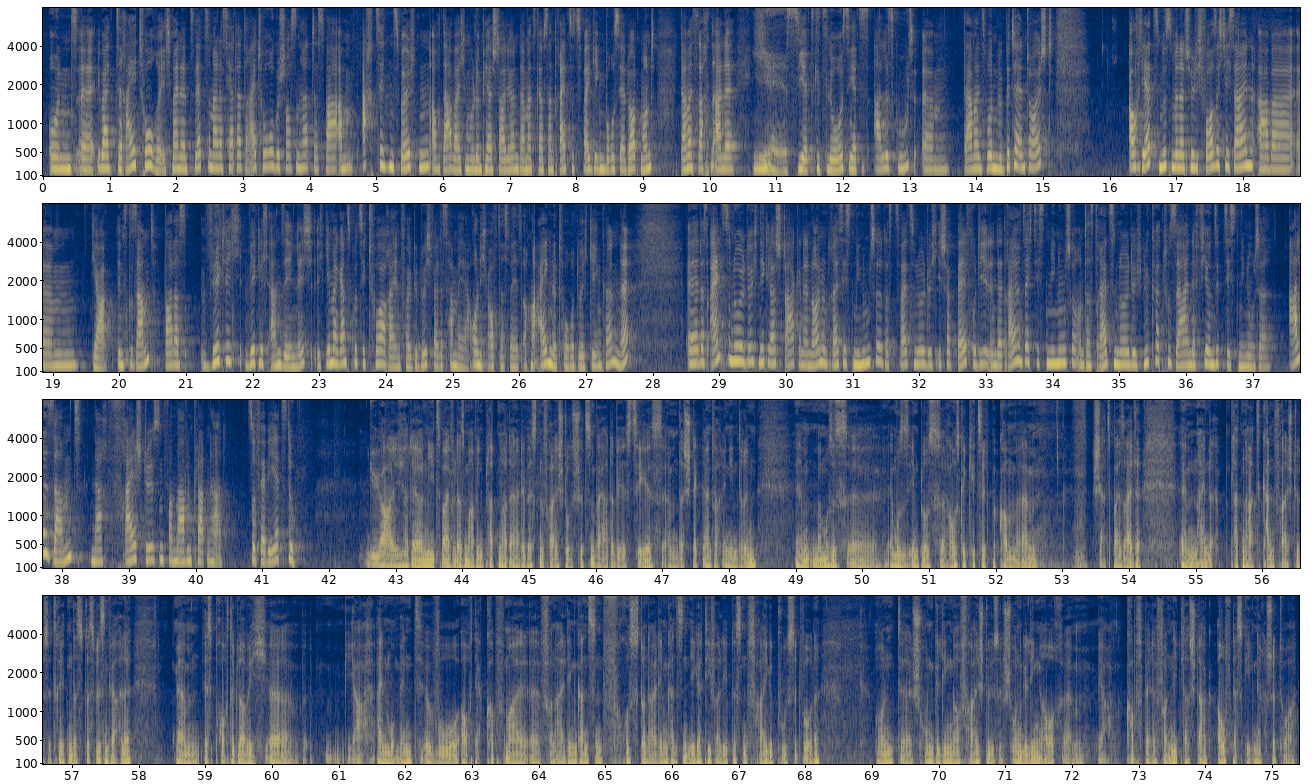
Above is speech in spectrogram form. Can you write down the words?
Und äh, über drei Tore. Ich meine, das letzte Mal, dass Hertha drei Tore geschossen hat, das war am 18.12. Auch da war ich im Olympiastadion. Damals gab es dann 3 zu 2 gegen Borussia Dortmund. Damals dachten alle, yes, jetzt geht's los, jetzt ist alles gut. Ähm, damals wurden wir bitter enttäuscht. Auch jetzt müssen wir natürlich vorsichtig sein, aber ähm, ja, insgesamt war das wirklich, wirklich ansehnlich. Ich gehe mal ganz kurz die Torreihenfolge durch, weil das haben wir ja auch nicht oft, dass wir jetzt auch mal eigene Tore durchgehen können. Ne? Äh, das 1 zu 0 durch Niklas Stark in der 39. Minute, das 2 zu 0 durch Ishak Belfodil in der 63. Minute und das 3 zu 0 durch Luka Toussaint in der 74. Minute. Allesamt nach Freistößen von Marvin Plattenhardt. So, Fabi, jetzt du. Ja, ich hatte ja nie Zweifel, dass Marvin Plattenhardt einer der besten Freistoßschützen bei Hertha BSC ist. Ähm, das steckt einfach in ihm drin. Ähm, man muss es, äh, er muss es eben bloß rausgekitzelt bekommen. Ähm, Scherz beiseite. Nein, Plattenhardt kann Freistöße treten, das, das wissen wir alle. Es brauchte, glaube ich, äh, ja, einen Moment, wo auch der Kopf mal äh, von all dem ganzen Frust und all dem ganzen Negativerlebnissen freigepustet wurde. Und äh, schon gelingen auch Freistöße, schon gelingen auch ähm, ja, Kopfbälle von Niklas Stark auf das gegnerische Tor.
